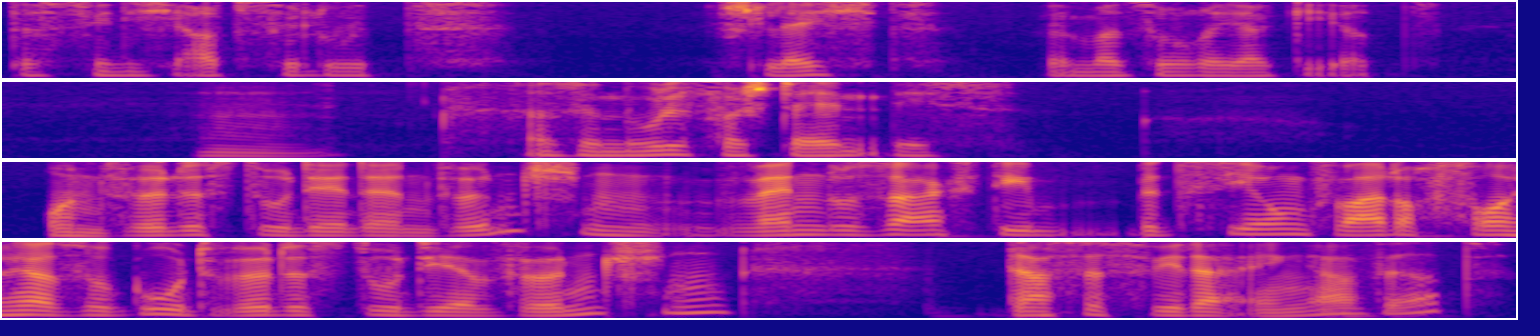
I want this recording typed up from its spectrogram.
das finde ich absolut schlecht, wenn man so reagiert. Hm. Also null Verständnis. Und würdest du dir denn wünschen, wenn du sagst, die Beziehung war doch vorher so gut, würdest du dir wünschen, dass es wieder enger wird?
